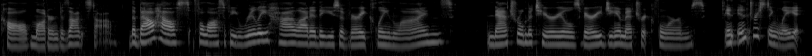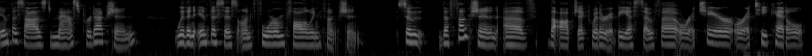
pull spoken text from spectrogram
call modern design style. The Bauhaus philosophy really highlighted the use of very clean lines, natural materials, very geometric forms, and interestingly, it emphasized mass production with an emphasis on form following function. So the function of the object, whether it be a sofa or a chair or a tea kettle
